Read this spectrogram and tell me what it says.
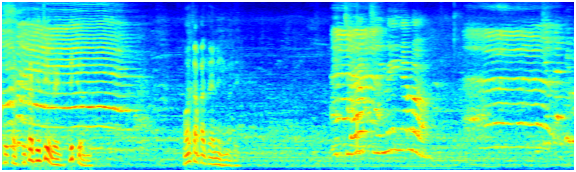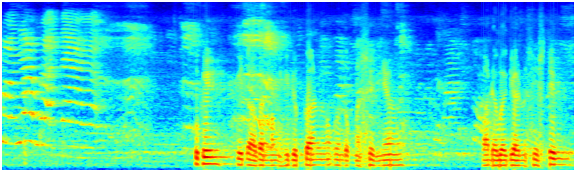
sini putar, putar titik, Bang. Titik. Bang. Mau tak pateni nanti. Ijat, sininya loh. Oke, kita akan menghidupkan untuk mesinnya pada bagian sistem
